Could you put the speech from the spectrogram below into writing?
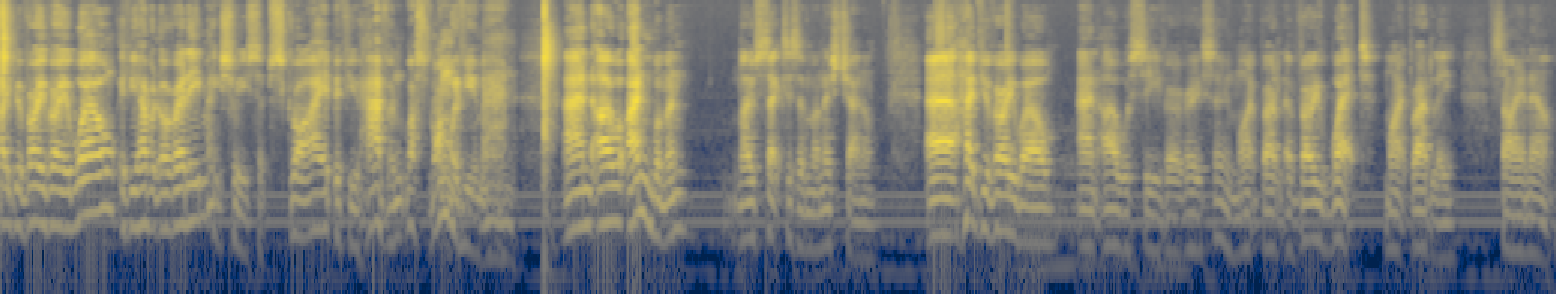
hope you're very, very well. If you haven't already, make sure you subscribe. If you haven't, what's wrong with you, man? And I will, and woman, no sexism on this channel. Uh, hope you're very well, and I will see you very, very soon. Mike Bradley, a very wet Mike Bradley, signing out.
